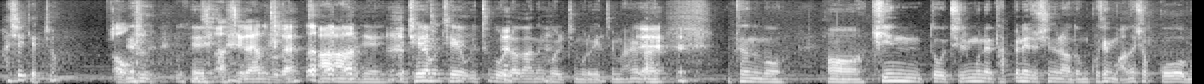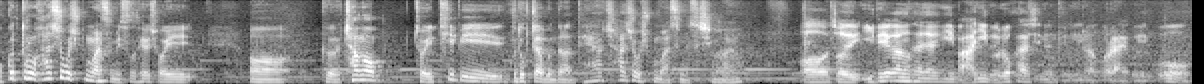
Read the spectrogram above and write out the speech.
하시겠죠? 어, 그럼 예. 아 제가 하는 건가요? 아, 아, 예. 제, 제 유튜브 올라가는 걸지 모르겠지만 네. 하여간 아무튼 뭐 어, 긴 또 질문에 답변해 주시느라 너무 고생 많으셨고 뭐 끝으로 하시고 싶은 말씀 있으세요? 저희 어, 그 창업 저희 TV 구독자분들한테 해- 하시고 싶은 말씀 있으신가요? 어, 저희 이대강 사장이 많이 노력하시는 분이라는 걸 알고 있고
